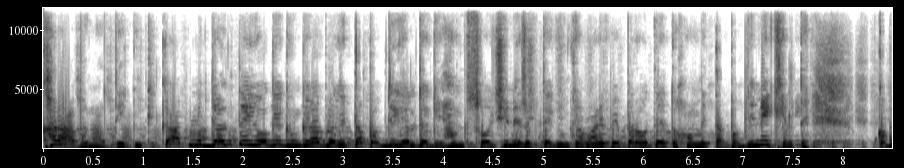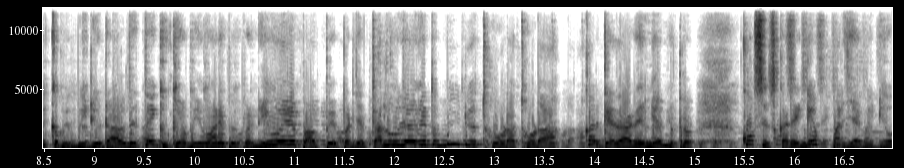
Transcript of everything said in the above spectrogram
खराब होना होती है, क्योंकि आप लोग जानते ही होंगे, क्योंकि आप लोग इतना पबजी खेलते कि हम सोच ही नहीं सकते, क्योंकि हमारे पेपर होते हैं तो हम इतना पबजी नहीं खेलते। कभी कभी वीडियो डाल देते हैं, क्योंकि अभी हमारे पेपर नहीं हुए हैं पेपर जब चालू हो जाएँगे तो वीडियो थोड़ा थोड़ा करके डालेंगे मतलब कोशिश करेंगे पर जाए वीडियो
